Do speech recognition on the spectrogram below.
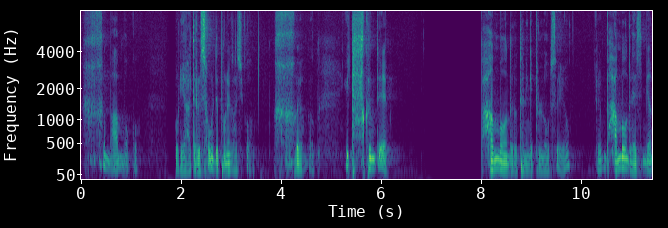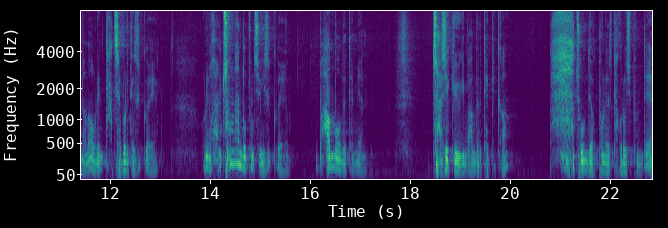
아, 마음 먹고 우리 아들을 서울대 보내가지고 이다 그런데 마음 먹은 대로 되는 게 별로 없어요. 여러분 마음 먹은 대로 했으면 아마 우리는 다 재벌이 됐을 거예요. 우리는 엄청난 높은 지역에 있을 거예요. 마음 먹은 대로 되면 자식 교육이 마음대로 됩니까? 다 좋은 대학 보내서 다 그러고 싶은데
